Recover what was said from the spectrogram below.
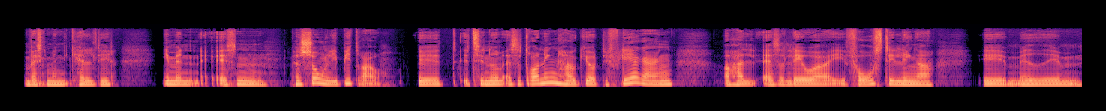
hvad skal man kalde det? Jamen, øh, sådan personlige bidrag øh, til noget. Altså, dronningen har jo gjort det flere gange, og har, altså, laver øh, forestillinger øh, med, øh,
